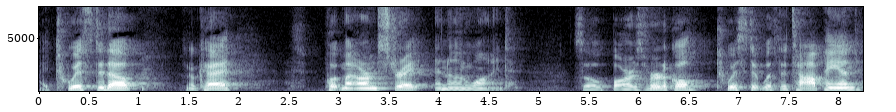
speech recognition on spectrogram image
I twist it up, okay? Put my arm straight and unwind. So bars vertical, twist it with the top hand,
